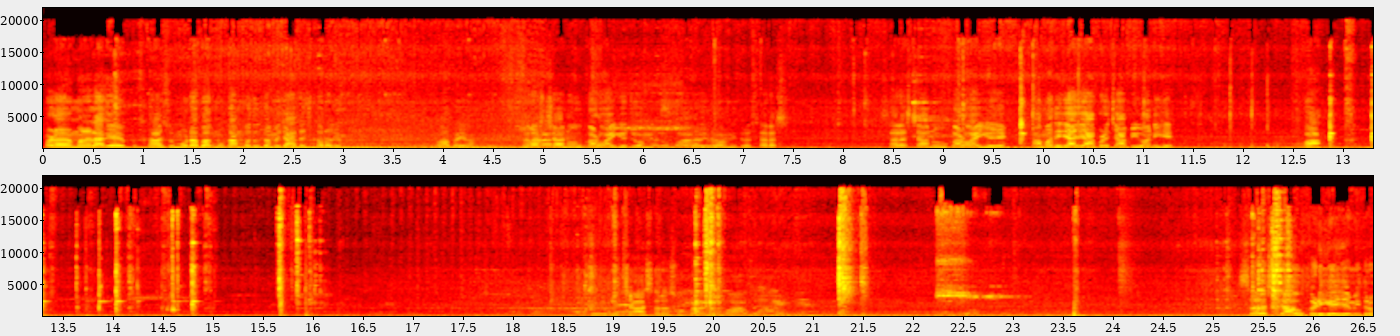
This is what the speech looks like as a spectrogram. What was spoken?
પણ મને લાગે ખાસું મોટા ભાગનું કામ બધું તમે જાતે જ કરો છો. વાહ ભાઈ વાહ. સરસ ચાનો ઉકાળો આવી ગયો જો મિત્રો. વાહ ભાઈ વાહ. મિત્રો સરસ. સરસ ચાનો ઉકાળો આવી ગયો છે. આમાંથી જ આજે આપણે ચા પીવાની છે. વાહ. ચા સરસ ઉકાળે. વાહ, ભાઈ સરસ ચા ઉકળી ગઈ છે, મિત્રો.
